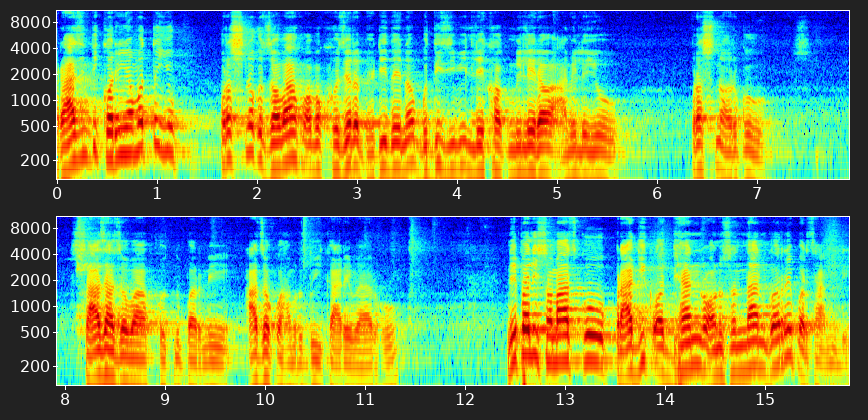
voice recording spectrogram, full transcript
राजनीतिक कर्मी मात्रै यो प्रश्नको जवाफ अब खोजेर भेटिँदैन। बुद्धिजीवी लेखक मिलेर हामीले यो प्रश्नहरूको साझा जवाफ खोज्नुपर्ने आजको हाम्रो दुई कार्यभार हो। नेपाली समाजको प्रागिक अध्ययन र अनुसन्धान गर्नै पर्छ हामीले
